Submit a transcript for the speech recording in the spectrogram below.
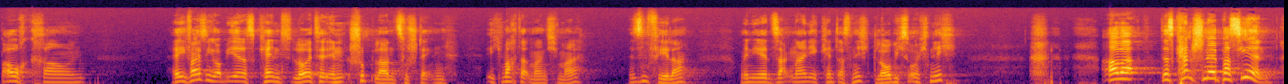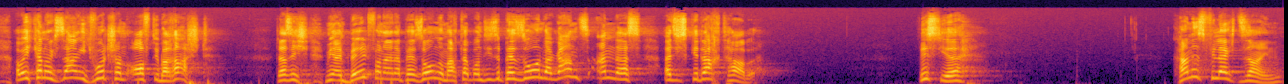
Bauchkrauen. Hey, ich weiß nicht, ob ihr das kennt, Leute in Schubladen zu stecken. Ich mache das manchmal. Das ist ein Fehler. Wenn ihr jetzt sagt, nein, ihr kennt das nicht, glaube ich es euch nicht. Aber das kann schnell passieren. Aber ich kann euch sagen, ich wurde schon oft überrascht dass ich mir ein Bild von einer Person gemacht habe und diese Person war ganz anders, als ich es gedacht habe. Wisst ihr, kann es vielleicht sein,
